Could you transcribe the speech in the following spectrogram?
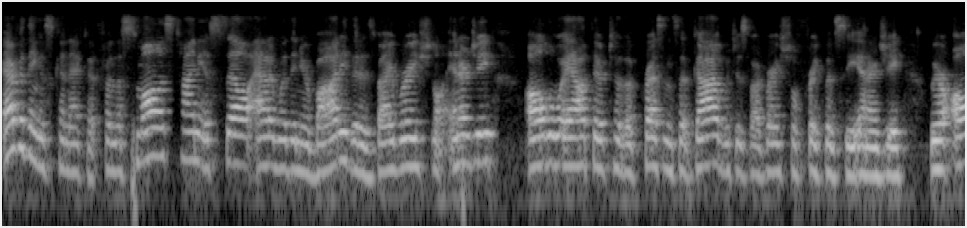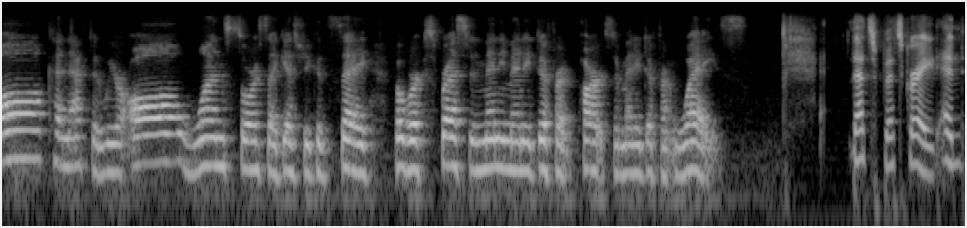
everything is connected from the smallest, tiniest cell atom within your body that is vibrational energy all the way out there to the presence of God, which is vibrational frequency energy. We are all connected. We are all one source, I guess you could say, but we're expressed in many, many different parts or many different ways. That's that's great, and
